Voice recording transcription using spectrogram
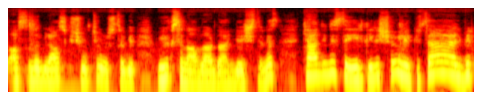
aslında biraz küçültüyoruz tabii. Büyük sınavlardan geçtiniz. Kendinizle ilgili şöyle güzel bir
